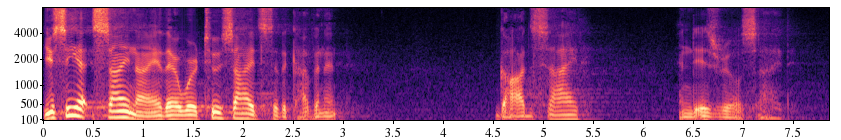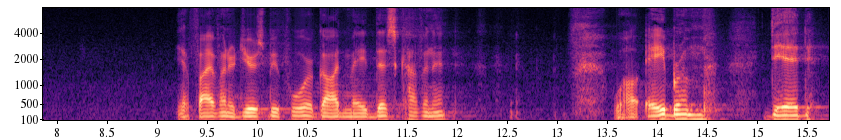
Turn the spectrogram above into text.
You see, at Sinai, there were two sides to the covenant God's side and Israel's side. Yet 500 years before, God made this covenant while Abram did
